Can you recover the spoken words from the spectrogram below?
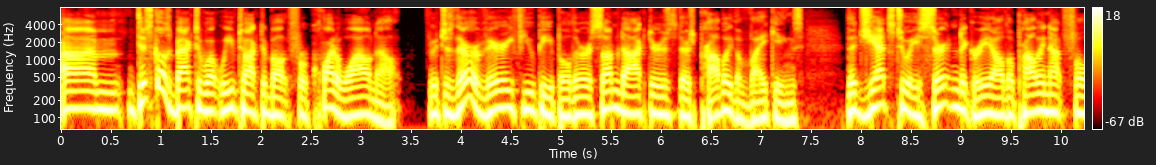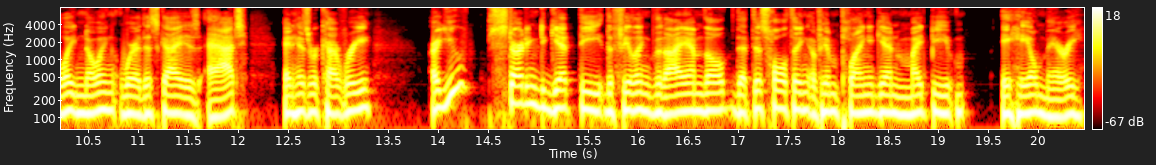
Um, this goes back to what we've talked about for quite a while now, which is there are very few people. There are some doctors, there's probably the Vikings, the Jets to a certain degree, although probably not fully, knowing where this guy is at and his recovery. Are you starting to get the the feeling that I am though that this whole thing of him playing again might be a hail mary?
